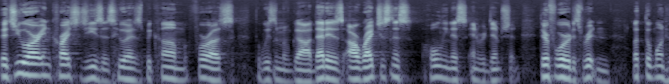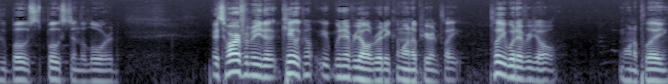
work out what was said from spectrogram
that you are in Christ Jesus, who has become for us the wisdom of God. That is our righteousness, holiness, and redemption. Therefore, it is written, Let the one who boasts boast in the Lord. It's hard for me to, Kayla, whenever y'all are ready, come on up here and play, play whatever y'all want to play.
